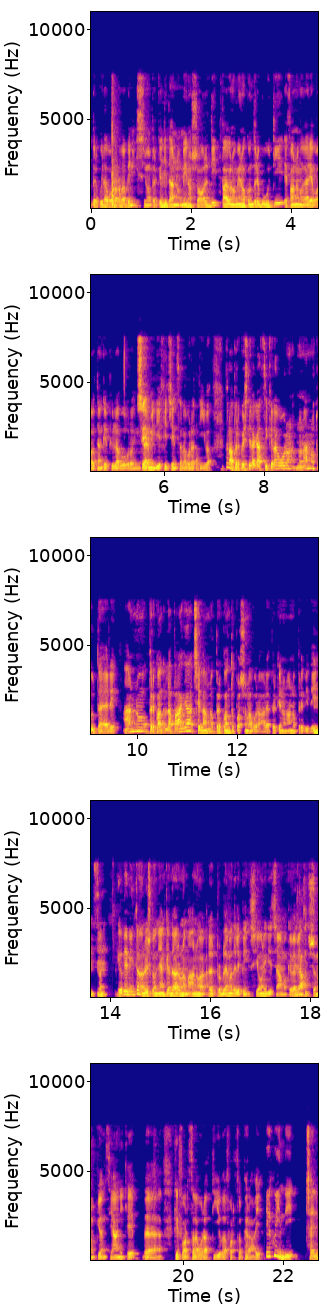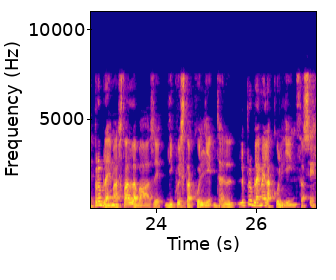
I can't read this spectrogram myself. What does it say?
per cui lavorano va benissimo perché gli Mm. danno meno soldi, pagano meno contributi e fanno magari a volte anche più lavoro in Sì. termini di efficienza lavorativa. Però per questi ragazzi che lavorano non hanno tutele, hanno per quanto, la paga ce l'hanno per quanto possono lavorare perché non hanno previdenza Mhm. e ovviamente non riescono neanche a dare una mano al problema delle pensioni, diciamo che ovviamente Esatto. ci sono più anziani che, eh, che forza lavorativa, forza operaia. E quindi cioè, il problema sta alla base di questa accoglienza, cioè, il problema è l'accoglienza. Sì.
